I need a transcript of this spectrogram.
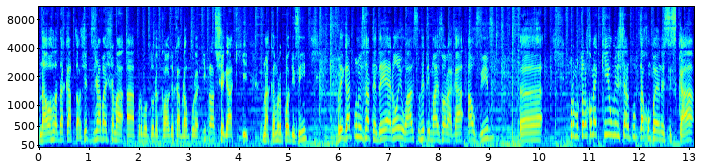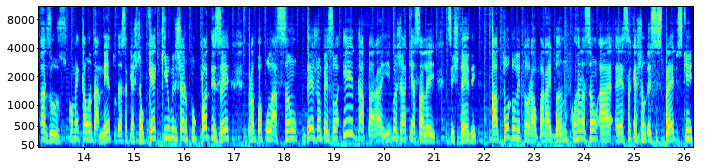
na orla da capital. A gente já vai chamar a promotora Cláudia Cabral por aqui, para chegar aqui na Câmara, pode vir. Obrigado por nos atender, Heron e o Alisson, Rede Mais Hora H, ao vivo. Uh, Promotora, como é que o Ministério Público está acompanhando esses casos? Como é que está o andamento dessa questão? O que é que o Ministério Público pode dizer para a população de João Pessoa e da Paraíba, já que essa lei se estende a todo o litoral paraibano, com relação a essa questão desses prédios que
